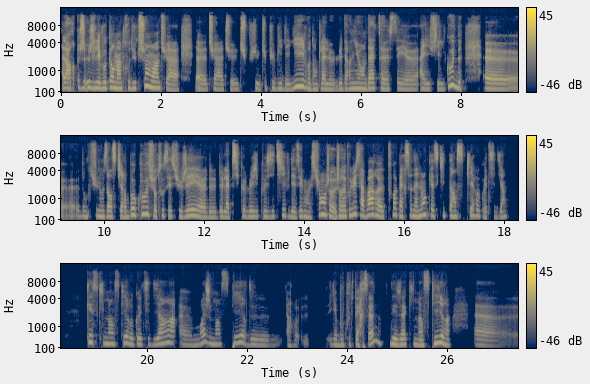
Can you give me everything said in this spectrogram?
alors je, l'évoquais en introduction. Hein, tu as euh, tu as tu, tu, tu, publies des livres. Donc là le, dernier en date c'est I Feel Good. donc tu nous inspires beaucoup sur tous ces sujets de, la psychologie positive, des émotions. J'aurais voulu savoir, euh, toi personnellement, qu'est-ce qui t'inspire au quotidien? Qu'est-ce qui m'inspire au quotidien? Euh, Moi, je m'inspire de... Alors, il y a beaucoup de personnes déjà qui m'inspirent, euh,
